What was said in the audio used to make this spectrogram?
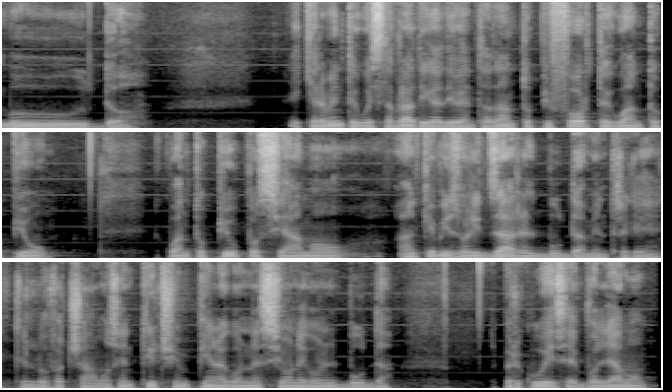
Buddho. E chiaramente questa pratica diventa tanto più forte quanto più, quanto più possiamo anche visualizzare il Buddha mentre che, che lo facciamo, sentirci in piena connessione con il Buddha. Per cui se vogliamo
